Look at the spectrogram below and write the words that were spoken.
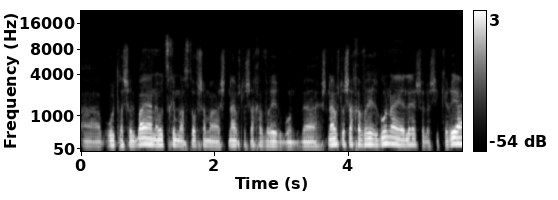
האולטרה של ביאן היו צריכים לאסוף שם שניים שלושה חברי ארגון. והשניים שלושה חברי ארגון האלה של השיקריה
